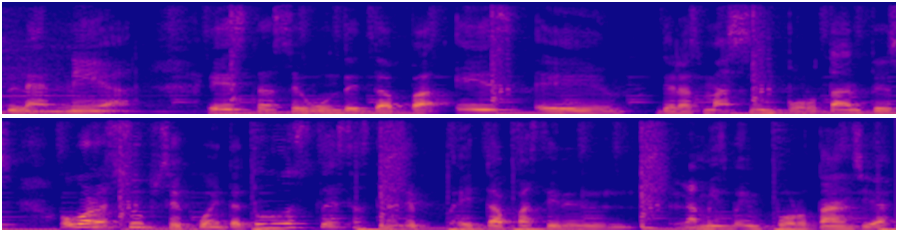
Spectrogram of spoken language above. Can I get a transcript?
planea. Esta segunda etapa es eh, de las más importantes, o bueno, subsecuente. Todas estas tres etapas tienen la misma importancia,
